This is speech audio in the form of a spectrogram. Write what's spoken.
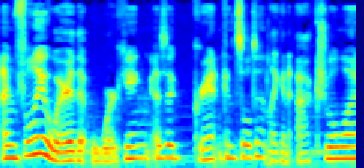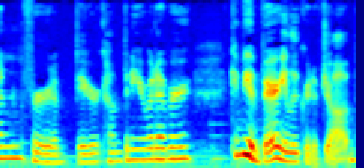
I'm fully aware that working as a grant consultant, like an actual one for a bigger company or whatever, can be a very lucrative job.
